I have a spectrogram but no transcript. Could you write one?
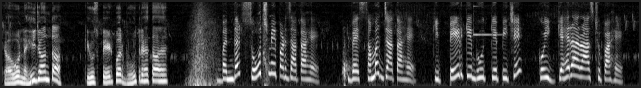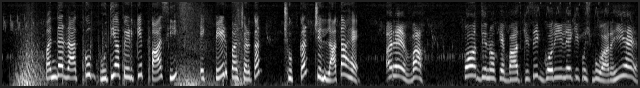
क्या वो नहीं जानता कि उस पेड़ पर भूत रहता है? बंदर सोच में पड़ जाता है। वह समझ जाता है कि पेड़ के भूत के पीछे कोई गहरा राज छुपा है। बंदर रात को भूतिया पेड़ के पास ही एक पेड़ पर चढ़कर छुपकर चिल्लाता है। अरे वाह! बहुत दिनों के बाद किसी गोरीले की खुशबू आ रही है।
